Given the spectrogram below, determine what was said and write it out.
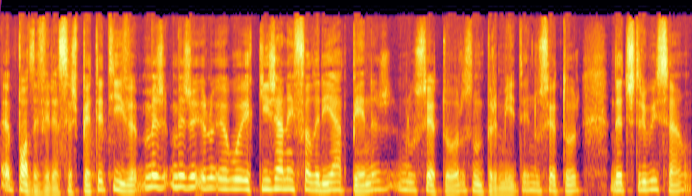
eh, pode haver essa expectativa. Mas, mas eu aqui já nem falaria apenas no setor, se me permitem, no setor da distribuição.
